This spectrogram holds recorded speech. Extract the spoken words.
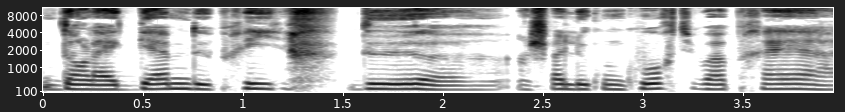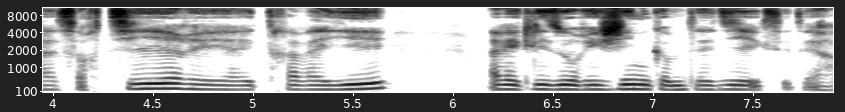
dans la gamme de prix de euh, un cheval de concours, tu vois, prêt à sortir et à être travaillé, avec les origines, comme tu as dit, etc.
